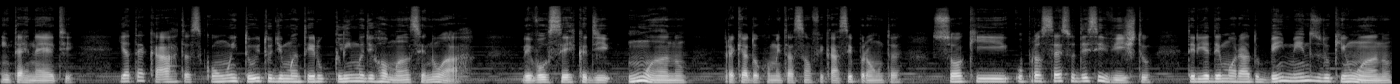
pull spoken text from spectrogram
internet e até cartas com o intuito de manter o clima de romance no ar. Levou cerca de um ano para que a documentação ficasse pronta, só que o processo desse visto teria demorado bem menos do que um ano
